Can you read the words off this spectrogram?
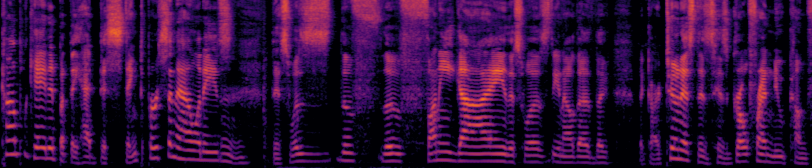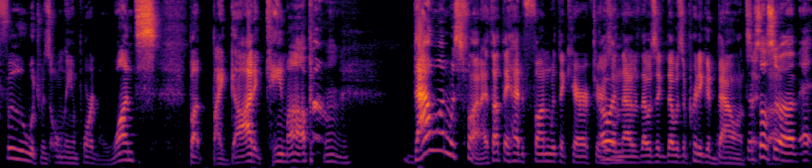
complicated, but they had distinct personalities. Hmm. This was the the funny guy. This was you know the the the cartoonist. His his girlfriend knew kung fu, which was only important once, but by God, it came up. Hmm. That one was fun. I thought they had fun with the characters, Oh, and, and- that was that was a, that was a pretty good balance. There's I also a,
